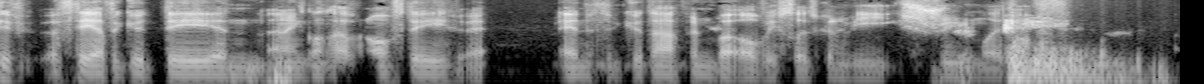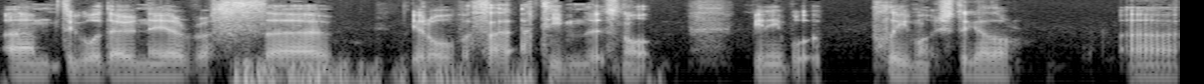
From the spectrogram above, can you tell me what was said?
if, if they have a good day and, and, England have an off day, anything could happen. But obviously, it's going to be extremely tough um, to go down there with, uh, you know, with a, a, team that's not been able to play much together uh,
